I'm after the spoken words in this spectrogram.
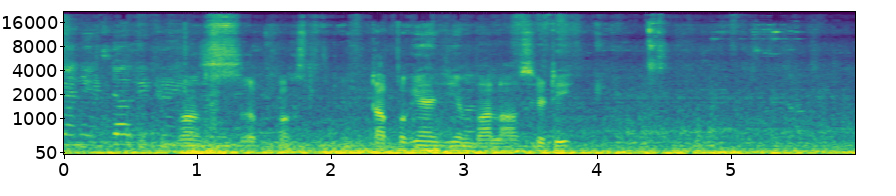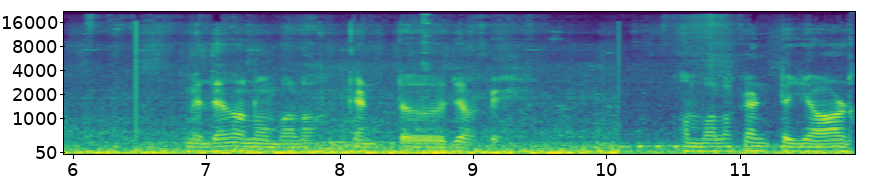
ਕੈਨੇਡਾ ਦੀ ਟ੍ਰੇਨ ਬਸ ਆਪਾਂ ਟੱਪ ਗਏ ਜੀ ਅੰਬਾਲਾ ਸਿਟੀ ਮਿਲਦੇ ਹਾਂ ਤੁਹਾਨੂੰ ਅੰਬਾਲਾ ਕੈਂਟ ਜਾ ਕੇ ਅੰਬਾਲਾ ਕੈਂਟ ਯਾਰਡ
